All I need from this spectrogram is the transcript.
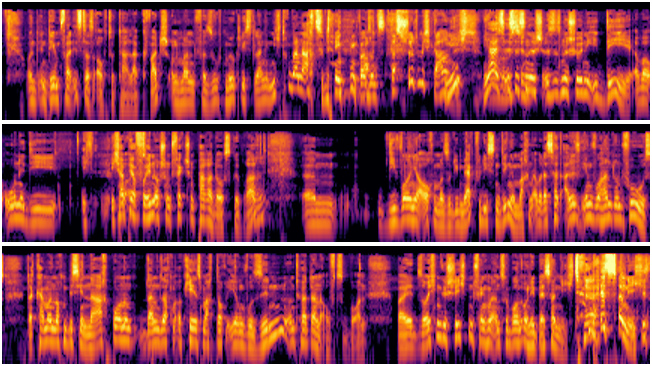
Und in dem Fall ist das auch totaler Quatsch und man versucht möglichst lange nicht drüber nachzudenken, weil sonst Das störte mich gar nicht. nicht. Ja, Also es, ist eine, es ist eine schöne Idee, aber ohne die. Ich, ich habe ja vorhin auch schon Faction Paradox gebracht. Ähm, die wollen ja auch immer so die merkwürdigsten Dinge machen, aber das hat alles irgendwo Hand und Fuß. Da kann man noch ein bisschen nachbohren und dann sagt man, okay, es macht doch irgendwo Sinn und hört dann auf zu bohren. Bei solchen Geschichten fängt man an zu bohren, oh nee, besser nicht. besser nicht.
